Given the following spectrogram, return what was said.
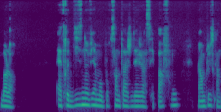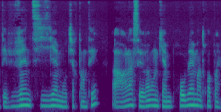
Bon alors, être 19e au pourcentage déjà, c'est pas fou. Mais en plus, quand tu es 26e au tir tenté, alors là, c'est vraiment qu'il y a un problème à 3 points.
